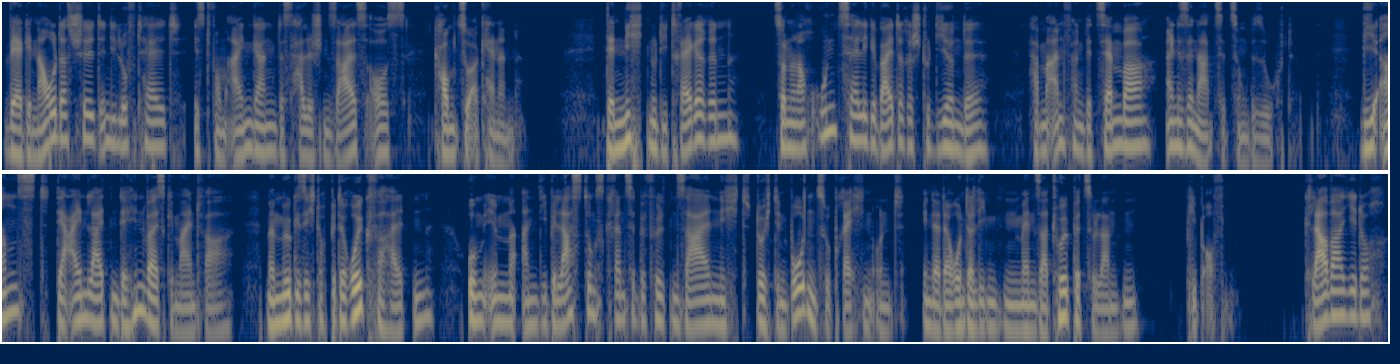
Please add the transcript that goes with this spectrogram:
Wer genau das Schild in die Luft hält, ist vom Eingang des Hallischen Saals aus kaum zu erkennen. Denn nicht nur die Trägerin, sondern auch unzählige weitere Studierende haben Anfang Dezember eine Senatssitzung besucht. Wie ernst der einleitende Hinweis gemeint war, man möge sich doch bitte ruhig verhalten, um im an die Belastungsgrenze befüllten Saal nicht durch den Boden zu brechen und in der darunterliegenden Mensa Tulpe zu landen, blieb offen. Klar war jedoch,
